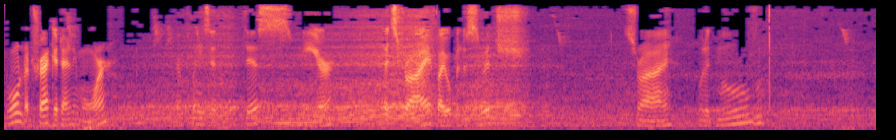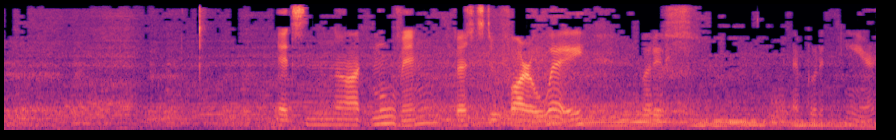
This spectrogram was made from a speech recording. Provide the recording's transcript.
won't attract it anymore and place it this near. Let's try. If I open the switch, let's try. Will it move? It's not moving because it's too far away. But if I put it here,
